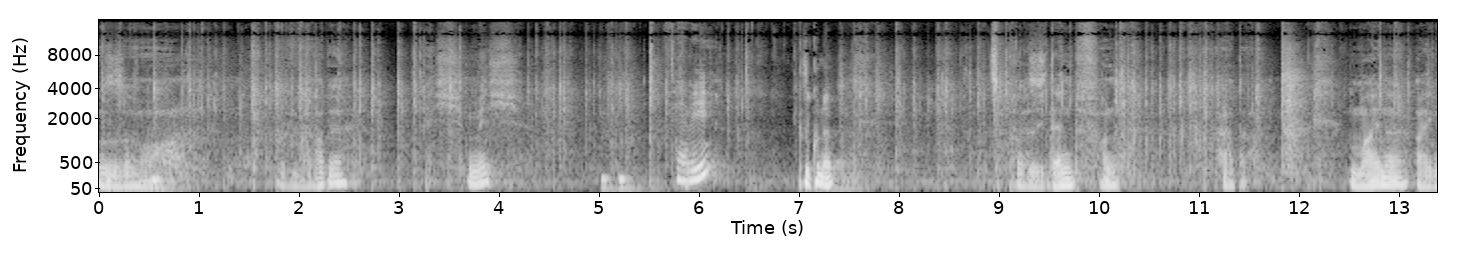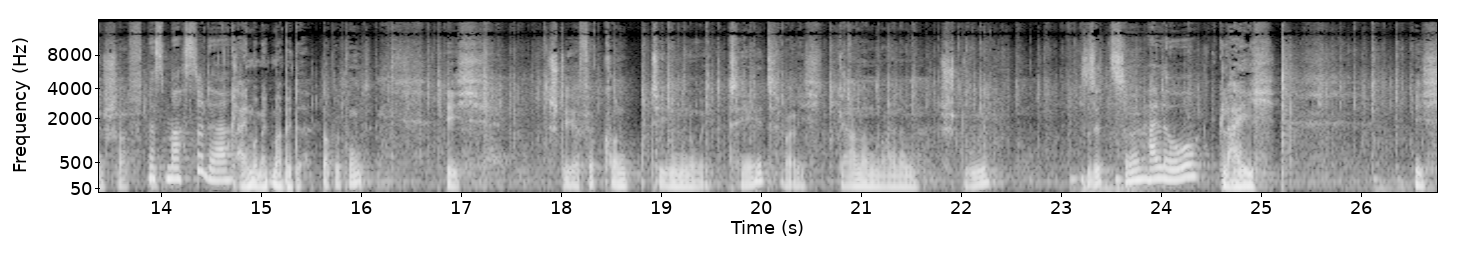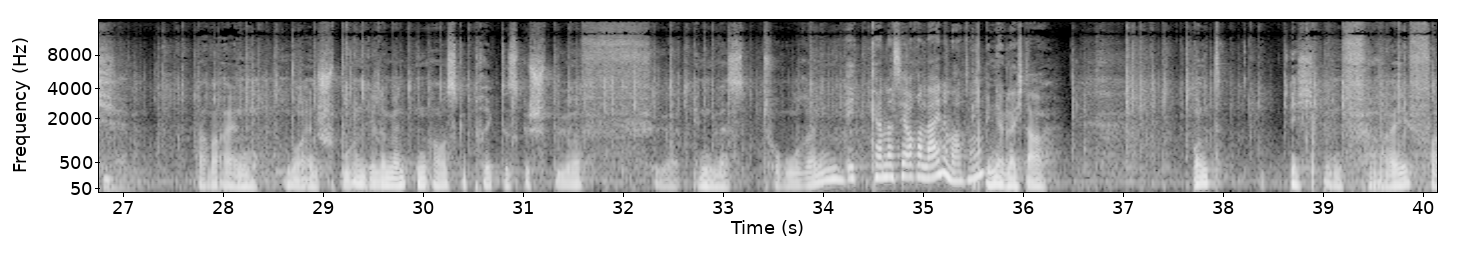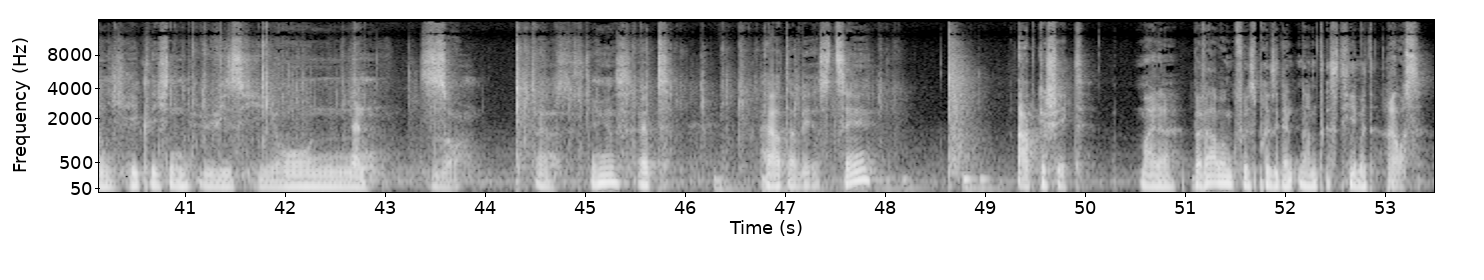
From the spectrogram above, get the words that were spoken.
So, bewerbe ich mich. Terry? Sekunde. Als Präsident von Hertha. Meine Eigenschaften. Was machst du da? Kleinen Moment mal bitte. Doppelpunkt. Ich stehe für Kontinuität, weil ich gerne an meinem Stuhl sitze. Hallo? Gleich. Ich habe ein nur in Spurenelementen ausgeprägtes Gespür für Investoren. Ich kann das ja auch alleine machen. Ich bin ja gleich da. Und ich bin frei von jeglichen Visionen. So. Das Ding ist, at Hertha BSC abgeschickt. Meine Bewerbung fürs Präsidentenamt ist hiermit raus.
